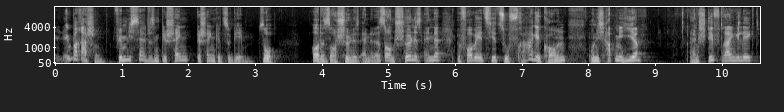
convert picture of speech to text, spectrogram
eine Überraschung. Für mich selbst ein Geschenk, Geschenke zu geben. So. Oh, das ist auch ein schönes Ende. Das ist auch ein schönes Ende, bevor wir jetzt hier zur Frage kommen. Und ich habe mir hier einen Stift reingelegt.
